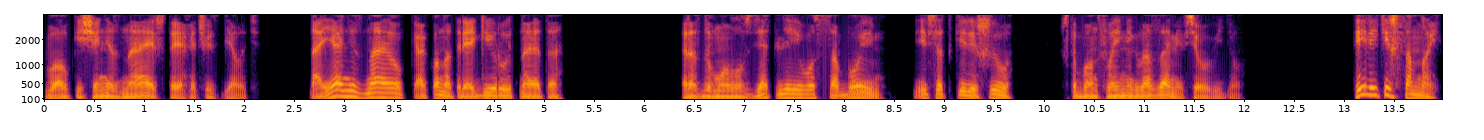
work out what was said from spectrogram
Волк еще не знает, что я хочу сделать. А я не знаю, как он отреагирует на это. Раздумывал, взять ли его с собой, и все-таки решил, чтобы он своими глазами все увидел. «Ты летишь со мной»,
